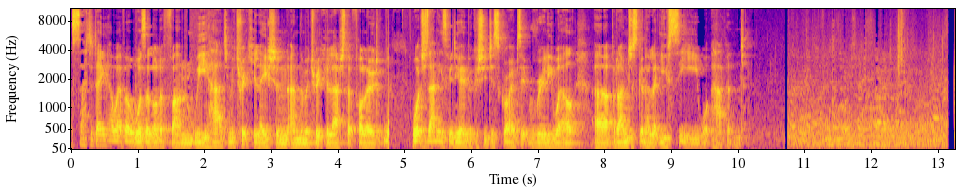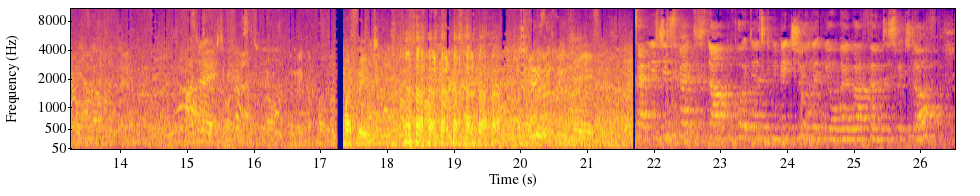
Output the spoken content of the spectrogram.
Saturday, however, was a lot of fun. We had matriculation and the matriculash that followed. Watch Zanny's video because she describes it really well, uh, but I'm just going to let you see what happened. My feet. it's just about to start. Before it does, can you make sure that your mobile phones are switched off?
